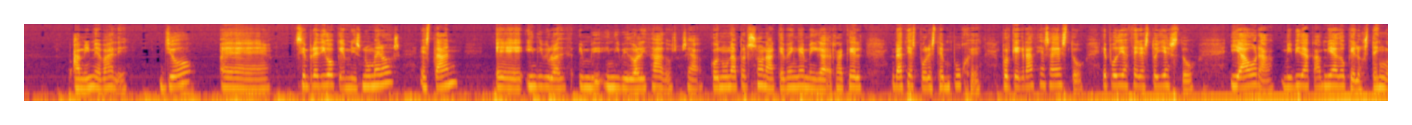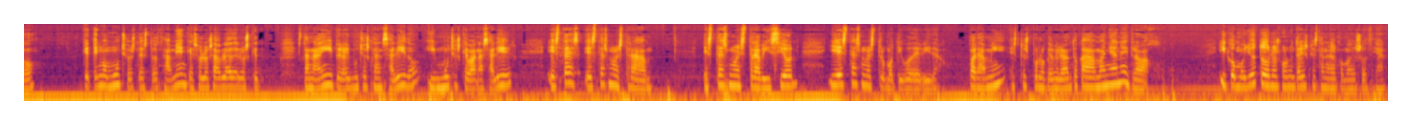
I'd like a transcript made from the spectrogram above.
a mí me vale. Yo eh, siempre digo que mis números están eh, individualizados, o sea, con una persona que venga y me diga, Raquel, gracias por este empuje, porque gracias a esto he podido hacer esto y esto, y ahora mi vida ha cambiado, que los tengo, que tengo muchos de estos también, que solo se habla de los que están ahí, pero hay muchos que han salido y muchos que van a salir. Esta es, esta es nuestra esta es nuestra visión y este es nuestro motivo de vida. para mí esto es por lo que me levanto cada mañana y trabajo. Y como yo, todos los voluntarios que están en el comedor social.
